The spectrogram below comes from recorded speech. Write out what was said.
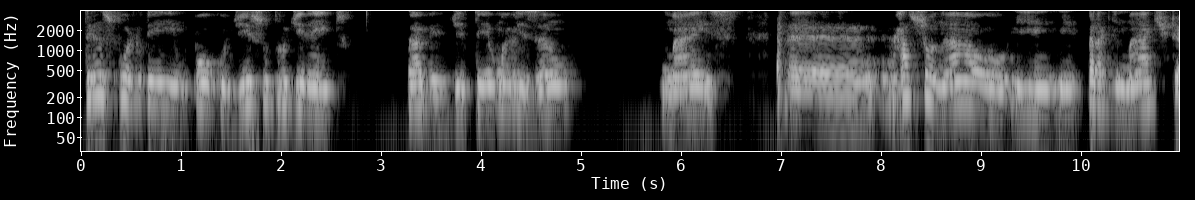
transportei um pouco disso para o direito, sabe? De ter uma visão mais é, racional e, e pragmática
